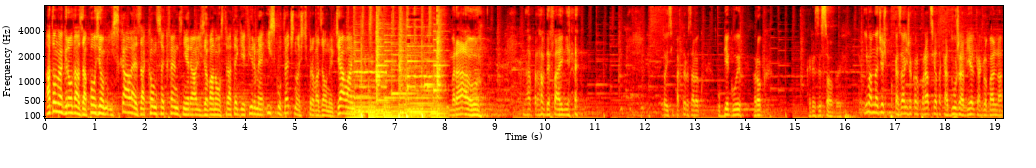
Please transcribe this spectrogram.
A to nagroda za poziom i skalę, za konsekwentnie realizowaną strategię firmy i skuteczność prowadzonych działań. Mrał. Naprawdę fajnie. To jest Impactor za rok ubiegły, rok kryzysowy. I mam nadzieję, że pokazali, że korporacja taka duża, wielka, globalna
